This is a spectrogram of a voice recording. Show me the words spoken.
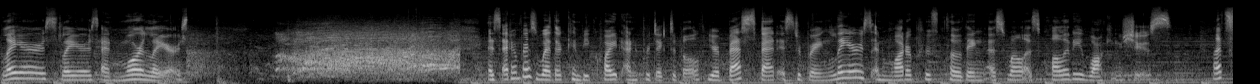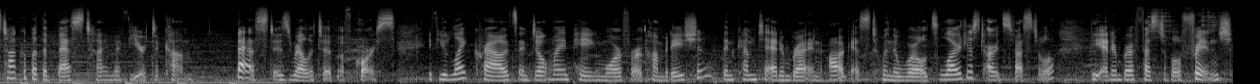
Layers, layers, and more layers. As Edinburgh's weather can be quite unpredictable, your best bet is to bring layers and waterproof clothing as well as quality walking shoes. Let's talk about the best time of year to come best is relative, of course. If you like crowds and don't mind paying more for accommodation, then come to Edinburgh in August when the world's largest arts festival, the Edinburgh Festival Fringe,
